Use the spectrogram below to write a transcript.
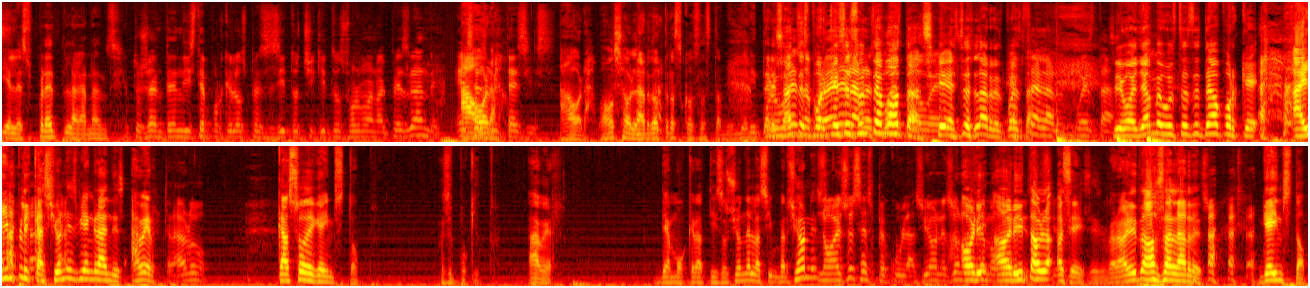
y el spread, la ganancia. Tú ya entendiste por qué los pececitos chiquitos forman al pez grande. Esa ahora, es mi tesis. Ahora, vamos a hablar de otras cosas también bien interesantes, porque ese es un temota. Sí, esa es la respuesta. Esa es la respuesta. Sí, bueno, ya me gustó este tema porque hay implicaciones bien grandes. A ver. Claro. Caso de GameStop. Hace poquito. A ver democratización de las inversiones. No, eso es especulación. Eso no ahorita, ahorita ah, sí, sí, pero ahorita vamos a hablar de eso. GameStop.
